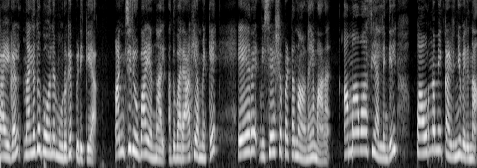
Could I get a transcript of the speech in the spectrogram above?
കൈകൾ നല്ലതുപോലെ മുറുകെ പിടിക്കുക. അഞ്ച് രൂപ എന്നാൽ അത് വരാഹി അമ്മയ്ക്ക് ഏറെ വിശേഷപ്പെട്ട നാണയമാണ്. അമാവാസി അല്ലെങ്കിൽ പൗർണമി കഴിഞ്ഞു വരുന്ന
